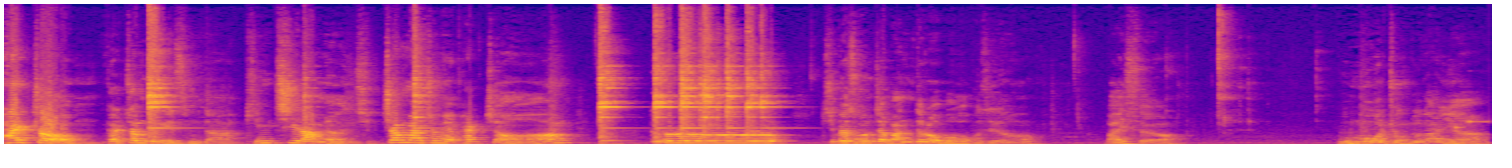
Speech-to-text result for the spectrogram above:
8점 8점 드리겠습니다. 김치라면 10점 만점에 8점. 뚜루루루루 집에서 혼자 만들어 먹어보세요. 맛있어요. 못 먹을 정도는 아니야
